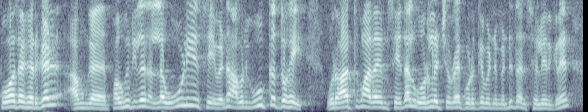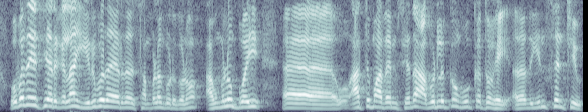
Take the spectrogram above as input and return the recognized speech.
போதகர்கள் அவங்க பகுதியில் நல்ல ஊழியம் செய்ய வேண்டும். அவர்களுக்கு ஊக்கத்தொகை ஒரு ஆத்மாதாயம் செய்தால் ஒரு லட்சம் ரூபாய் கொடுக்க வேண்டும் என்று நான் சொல்லியிருக்கிறேன். உபதேசியர்கள்லாம் இருபதாயிரம் சம்பளம் கொடுக்கணும். அவங்களும் போய் ஆத்மாதாயம் செய்தால் அவர்களுக்கும் ஊக்கத்தொகை அதாவது இன்சென்டிவ்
